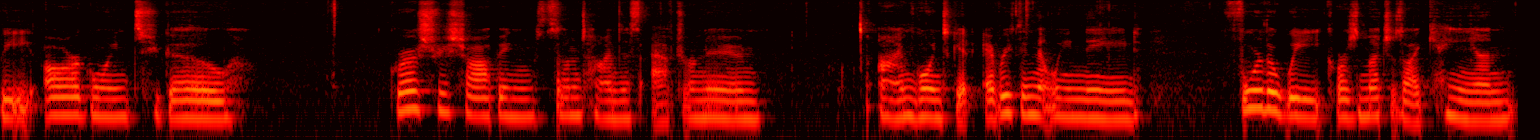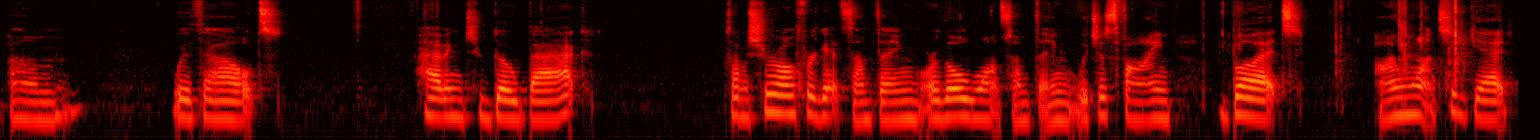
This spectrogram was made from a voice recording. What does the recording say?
We are going to go grocery shopping sometime this afternoon. I'm going to get everything that we need for the week or as much as I can um, without having to go back. Because I'm sure I'll forget something or they'll want something, which is fine. But I want to get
